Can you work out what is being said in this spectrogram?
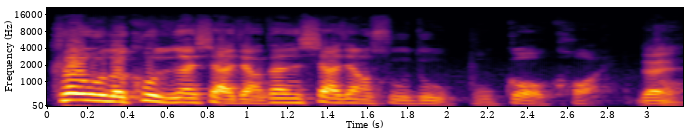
客户的库存在下降，但是下降速度不够快。对。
